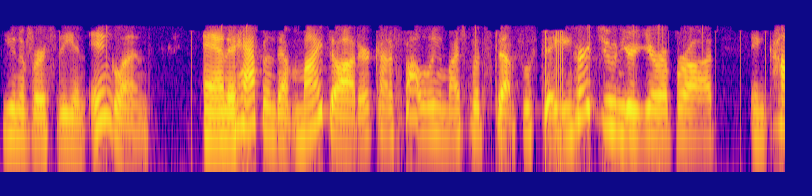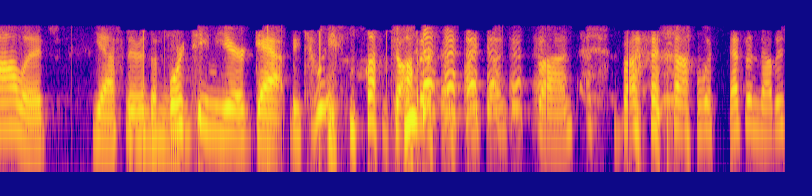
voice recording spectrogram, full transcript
University in England. And it happened that my daughter, kind of following my footsteps, was taking her junior year abroad in college. Yes, there is a 14-year mm-hmm. gap between my daughter and my youngest son, but uh, that's another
